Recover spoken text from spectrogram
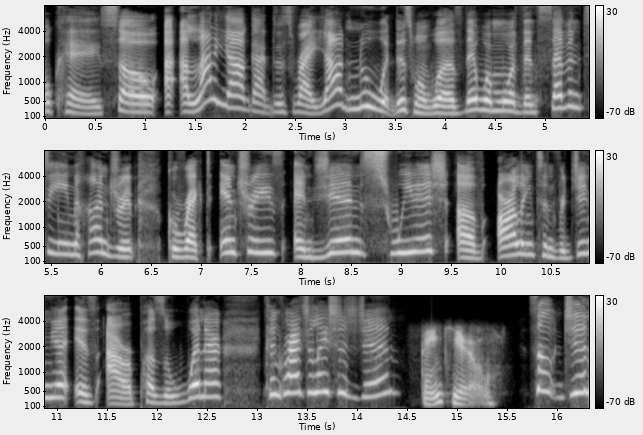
Okay. So a, a, lot of y'all got this right. Y'all knew what this one was. There were more than 1,700 correct entries, and Jen Swedish of Arlington, Virginia is our puzzle winner. Congratulations, Jen. Thank you. So, Jen,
